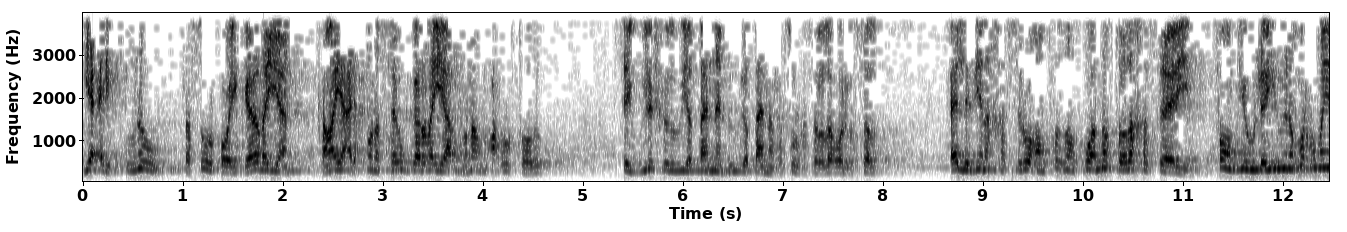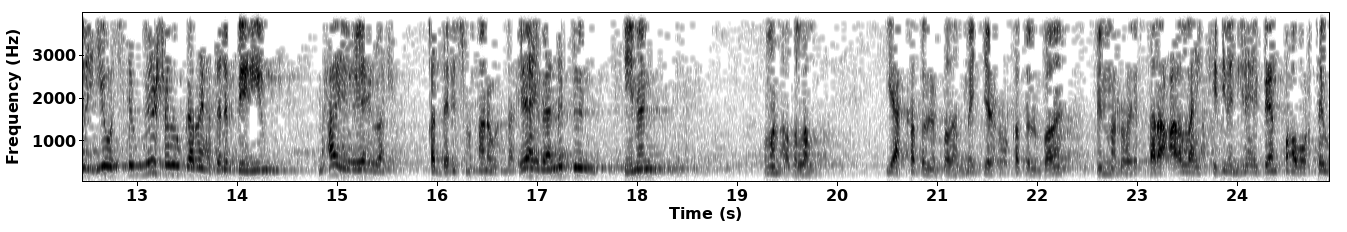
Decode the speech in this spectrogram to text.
يعرفونه رسولك ويقرنيان كما يعرفون السيو قرنيان منهم عروف طوضو سيقول شهدوا يقانا يقانا رسولك صلى الله عليه وسلم الذين خسروا أنفسهم قوة النفط ولا خسارين فهم يوليون يوسيقول شهدوا قرنيان هذا نبينيهم محايا إلهي بان قدري سبحانه وتعالى. إلهي بان نبدون إيمان. ومن أظلم يا قدر البضان. مجر قدر البضان. ممن روح افتراء على الله كذبا. إلهي بينكم أبورتو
